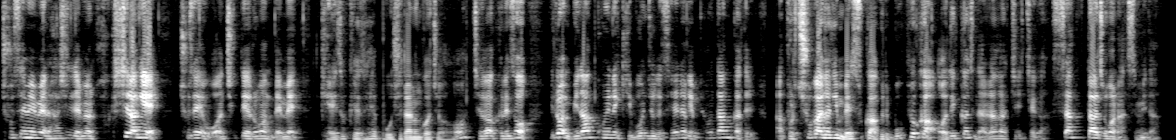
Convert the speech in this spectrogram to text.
추세 매매를 하시려면 확실하게 추세의 원칙대로만 매매 계속해서 해 보시라는 거죠. 제가 그래서 이런 미나코인의 기본적인 세력의 평단가들 앞으로 추가적인 매수가 그리고 목표가 어디까지 날아갈지 제가 싹 다 적어놨습니다.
